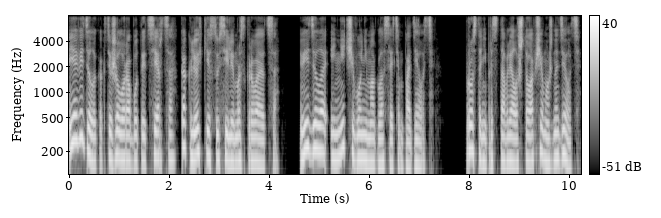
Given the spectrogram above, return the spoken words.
Я видела, как тяжело работает сердце, как легкие с усилием раскрываются. Видела и ничего не могла с этим поделать. Просто не представляла, что вообще можно делать.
